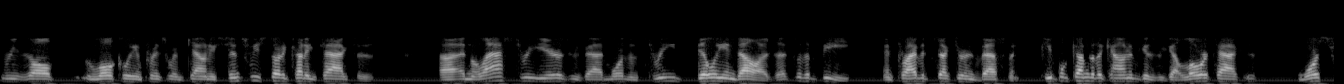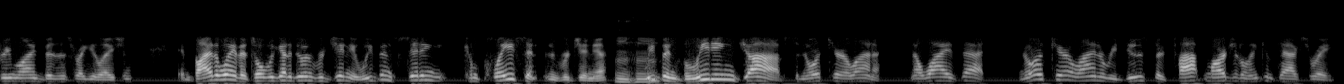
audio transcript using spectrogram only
result locally in Prince William County since we started cutting taxes. Uh, in the last three years, we've had more than three billion dollars. That's with a B in private sector investment. People come to the county because we've got lower taxes, more streamlined business regulation. And by the way, that's what we got to do in Virginia. We've been sitting complacent in Virginia. Mhm. We've been bleeding jobs to North Carolina. Now, why is that? North Carolina reduced their top marginal income tax rate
